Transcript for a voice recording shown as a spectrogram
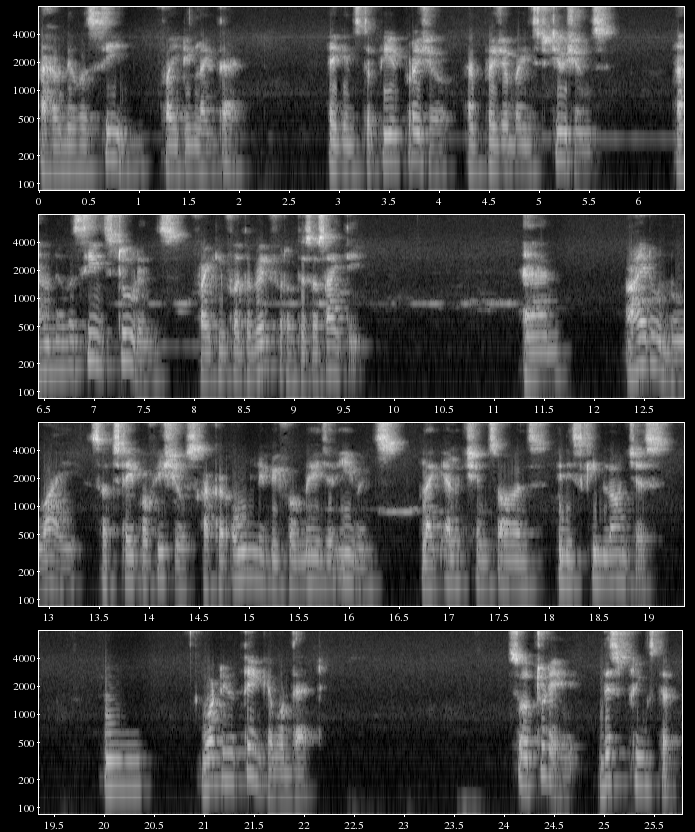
I have never seen fighting like that against the peer pressure and pressure by institutions. I have never seen students fighting for the welfare of the society. And I don't know why such type of issues occur only before major events like elections or else any scheme launches. Hmm, what do you think about that? So today, this brings the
